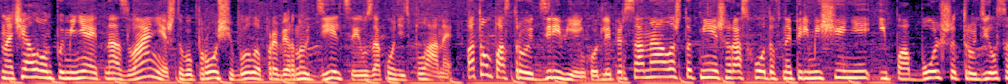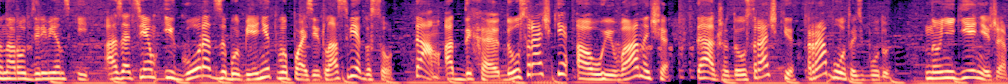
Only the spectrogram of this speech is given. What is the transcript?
Сначала он поменяет название, чтобы проще было провернуть дельцы и узаконить планы. Потом построит деревеньку для персонала, чтобы меньше расходов на перемещение и побольше трудился народ деревенский. А затем и город забубенит в оппозит Лас-Вегасу. Там отдыхают до усрачки, а у Иваныча также до усрачки работать будут. Но не гений же.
